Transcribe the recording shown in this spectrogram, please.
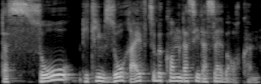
das so, die Teams so reif zu bekommen, dass sie das selber auch können.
